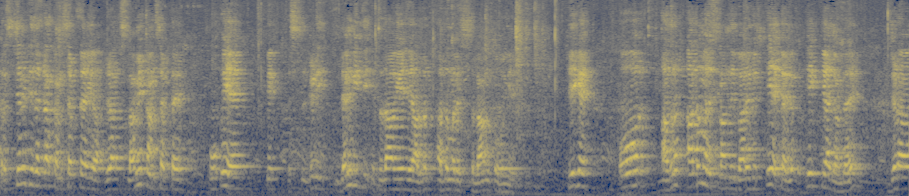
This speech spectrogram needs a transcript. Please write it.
کرسچینٹی دا جڑا کنسیپٹ ہے یا جڑا اسلامی کنسیپٹ ہے، وہ یہ ہے کہ جڑی لینگویج کی ابتدا ہوئی ہے حضرت آدم علیہ السلام کو ہوئی ہے۔ ٹھیک ہے؟ اور حضرت آدم علیہ السلام کے بارے میں یہ کہا جاتا ہے ਜਿਹੜਾ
